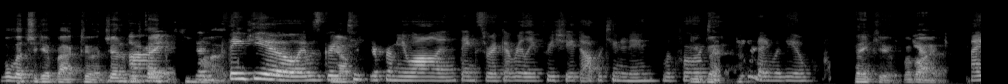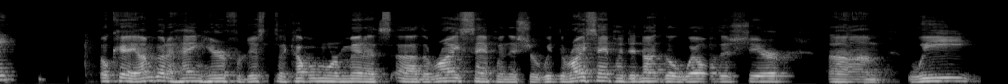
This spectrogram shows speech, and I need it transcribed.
we'll, let you get back to it, Jennifer. All thank right. you so much. Thank you. It was great yep. to hear from you all, and thanks, Rick. I really appreciate the opportunity and look forward to Saturday with you. Thank you. Bye-bye. bye. Okay, I'm going to hang here for just a couple more minutes. Uh, the rice sampling this year, we, the rice sampling did not go well this year. Um, we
